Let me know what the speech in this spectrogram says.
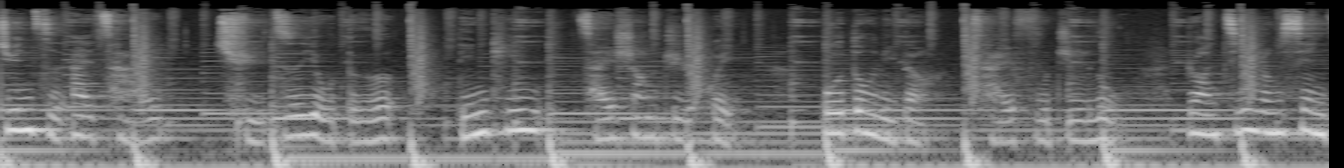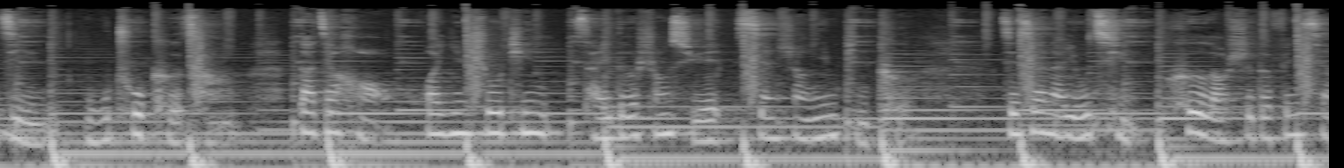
君子爱财，取之有德。聆听财商智慧，拨动你的财富之路，让金融陷阱无处可藏。大家好，欢迎收听财德商学线上音频课。接下来有请贺老师的分享。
